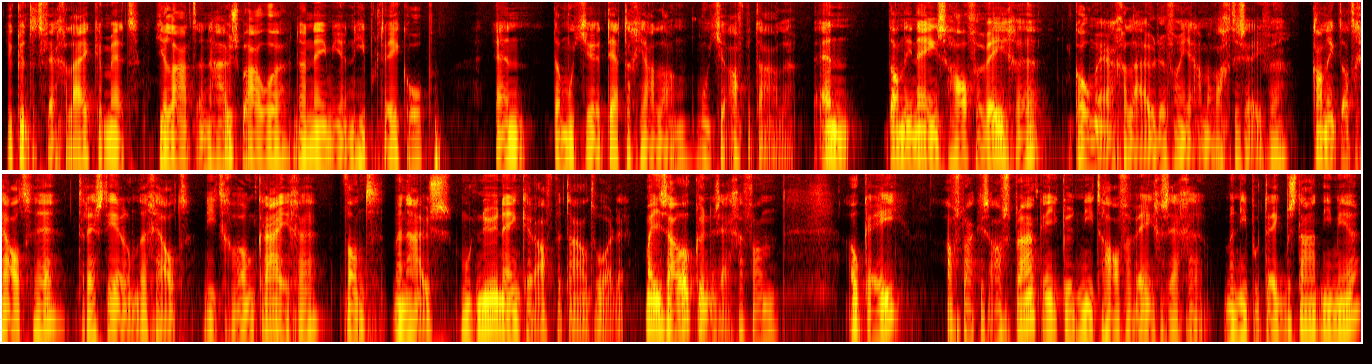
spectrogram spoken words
je kunt het vergelijken met je laat een huis bouwen, dan neem je een hypotheek op en dan moet je 30 jaar lang moet je afbetalen. En dan ineens halverwege komen er geluiden van ja, maar wacht eens even. Kan ik dat geld, hè, het resterende geld, niet gewoon krijgen? Want mijn huis moet nu in één keer afbetaald worden. Maar je zou ook kunnen zeggen van oké, afspraak is afspraak. En je kunt niet halverwege zeggen mijn hypotheek bestaat niet meer.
